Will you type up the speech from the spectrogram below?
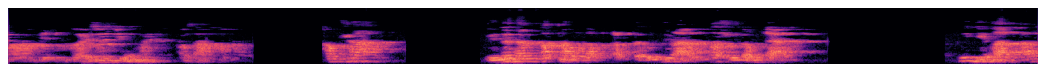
mà bị người di chuyển này có sao không? Không sao. Vì nó đang bắt đầu lập trật tự thế nào cũng có sự động chạm. Cứ việc làm thôi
